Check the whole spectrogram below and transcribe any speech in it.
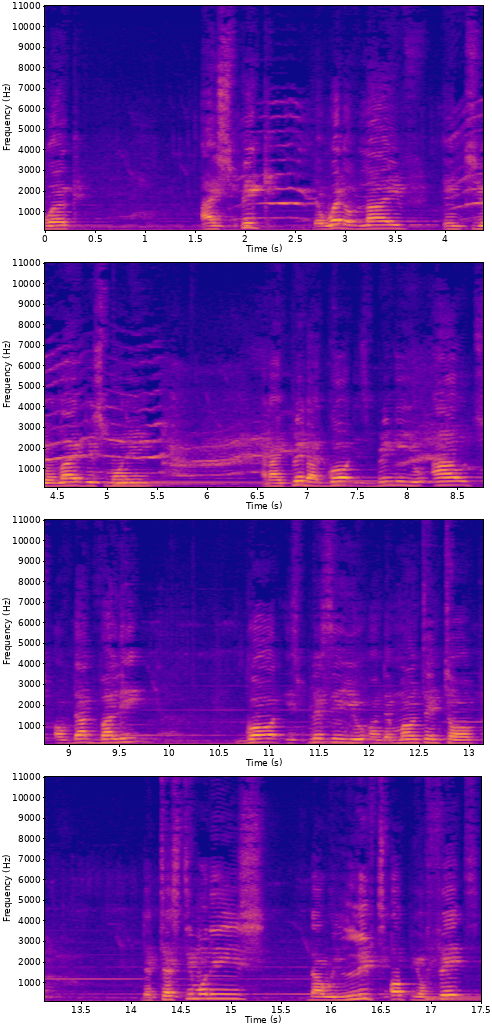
work. I speak the word of life into your life this morning, and I pray that God is bringing you out of that valley. God is placing you on the mountaintop. The testimonies that will lift up your faith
